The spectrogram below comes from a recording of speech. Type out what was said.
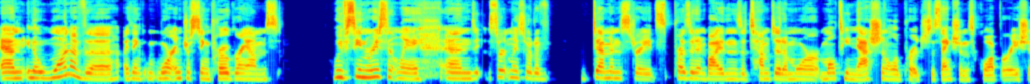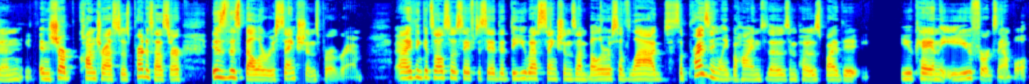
And, you know, one of the, I think, more interesting programs we've seen recently, and certainly sort of demonstrates President Biden's attempt at a more multinational approach to sanctions cooperation, in sharp contrast to his predecessor, is this Belarus sanctions program. And I think it's also safe to say that the US sanctions on Belarus have lagged surprisingly behind those imposed by the UK and the EU, for example,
